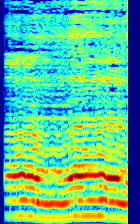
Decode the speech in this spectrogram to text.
Silence.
